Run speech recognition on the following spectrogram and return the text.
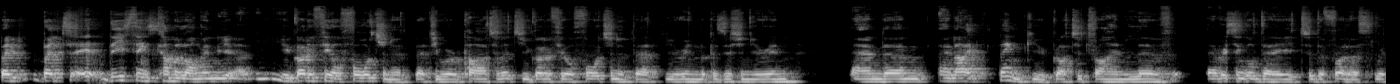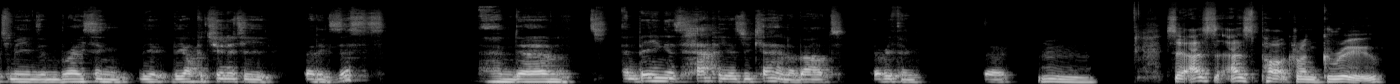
But but uh, these things come along, and you you got to feel fortunate that you were a part of it. You got to feel fortunate that you're in the position you're in and um, and I think you've got to try and live every single day to the fullest, which means embracing the the opportunity that exists, and um, and being as happy as you can about everything. So. Mm. So as as Parkrun grew,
